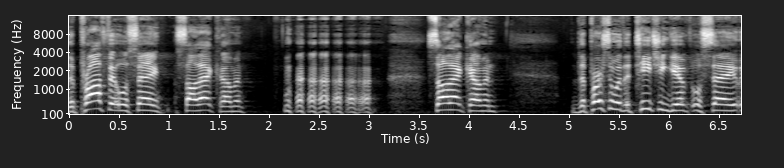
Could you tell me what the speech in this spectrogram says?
The prophet will say, saw that coming. saw that coming. The person with the teaching gift will say,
